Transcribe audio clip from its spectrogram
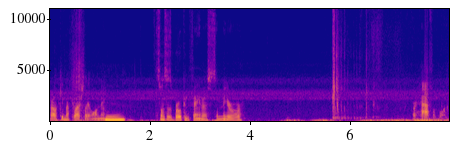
Alright, I'll keep my flashlight on me. Yeah. This one says broken famous. It's a mirror. Or half of one.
